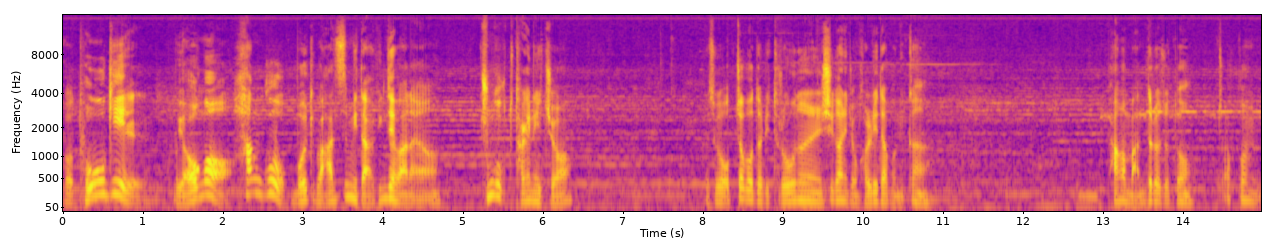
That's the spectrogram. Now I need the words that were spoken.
뭐 독일, 뭐 영어, 한국 뭐 이렇게 많습니다. 굉장히 많아요. 중국도 당연히 있죠. 그래서 그 옵저버들이 들어오는 시간이 좀 걸리다 보니까 방은 만들어줘도 조금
